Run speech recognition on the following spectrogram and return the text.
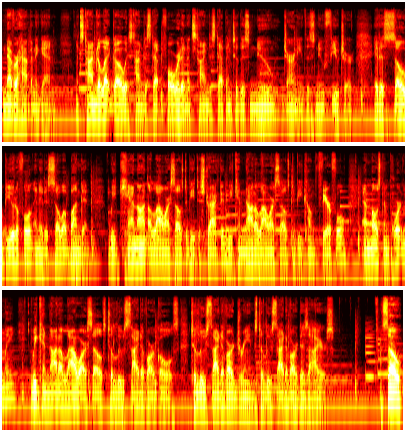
never happen again. It's time to let go. It's time to step forward. And it's time to step into this new journey, this new future. It is so beautiful and it is so abundant. We cannot allow ourselves to be distracted. We cannot allow ourselves to become fearful. And most importantly, we cannot allow ourselves to lose sight of our goals, to lose sight of our dreams, to lose sight of our desires. So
